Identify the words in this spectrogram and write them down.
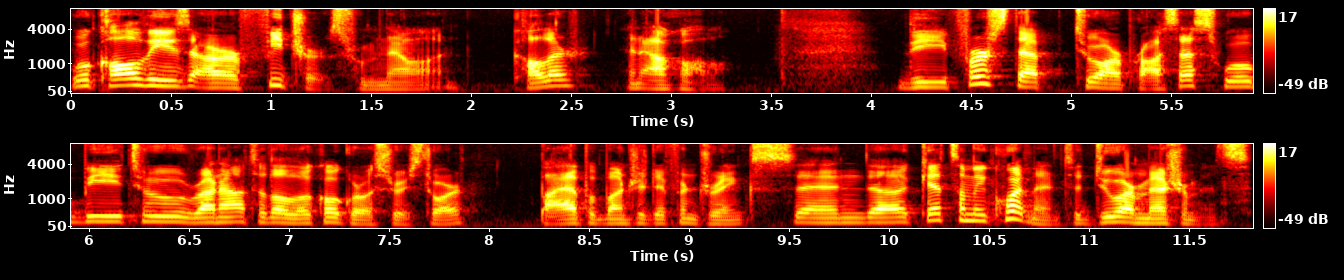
We'll call these our features from now on color and alcohol. The first step to our process will be to run out to the local grocery store, buy up a bunch of different drinks, and uh, get some equipment to do our measurements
